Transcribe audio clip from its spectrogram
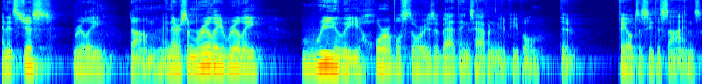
And it's just really dumb. And there's some really, really, really horrible stories of bad things happening to people that failed to see the signs.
